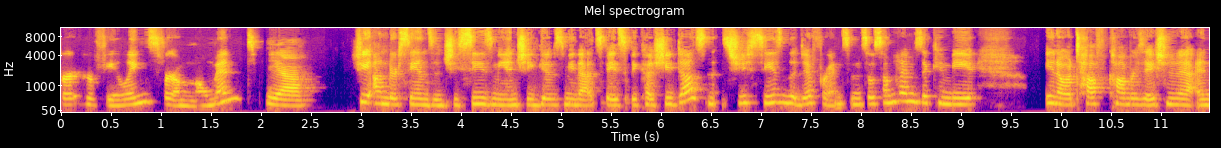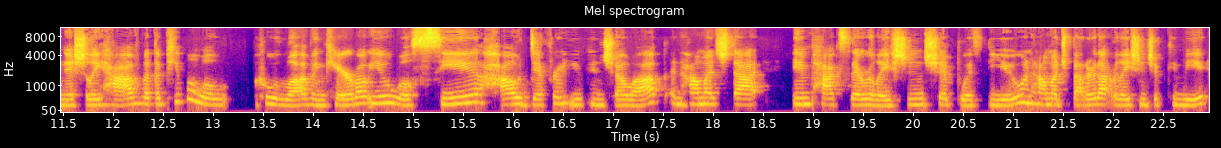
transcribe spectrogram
hurt her feelings for a moment, yeah, she understands and she sees me and she gives me that space because she does she sees the difference and so sometimes it can be you know a tough conversation to initially have but the people will who love and care about you will see how different you can show up and how much that impacts their relationship with you and how much better that relationship can be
